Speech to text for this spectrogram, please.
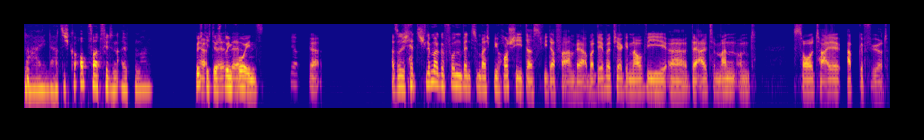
Nein, der hat sich geopfert für den alten Mann. Richtig, Ja, der springt der- vor ihn. Ja. Also ich hätte es schlimmer gefunden, wenn zum Beispiel Hoshi das widerfahren wäre, aber der wird ja genau wie äh, der alte Mann und Saul Teil abgeführt.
